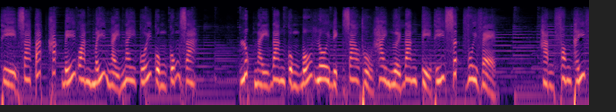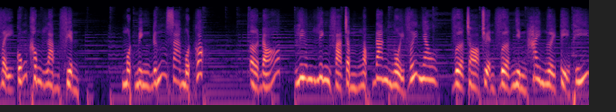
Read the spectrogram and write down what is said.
Thì ra tát khắc bế quan mấy ngày nay cuối cùng cũng ra. Lúc này đang cùng bố lôi địch giao thủ hai người đang tỉ thí rất vui vẻ. Hàn Phong thấy vậy cũng không làm phiền. Một mình đứng ra một góc. Ở đó, Liên Linh và Trầm Ngọc đang ngồi với nhau, vừa trò chuyện vừa nhìn hai người tỉ thí.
